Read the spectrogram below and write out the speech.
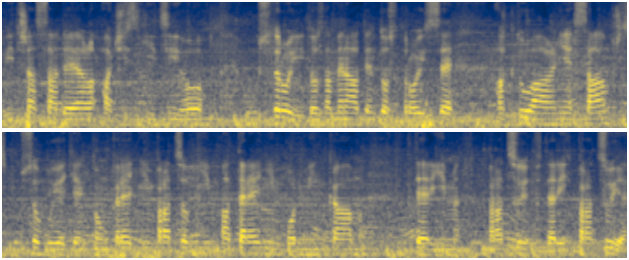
vytřasadel a čistícího ústrojí. To znamená, tento stroj se aktuálně sám přizpůsobuje těm konkrétním pracovním a terénním podmínkám, kterým pracuje, v kterých pracuje.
